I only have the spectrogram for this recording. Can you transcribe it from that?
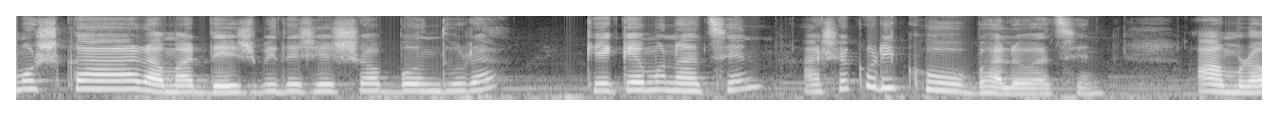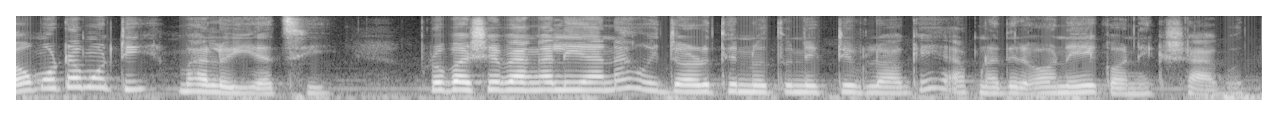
নমস্কার, আমার দেশ বিদেশের সব বন্ধুরা। কে কেমন আছেন? আশা করি খুব ভালো আছেন। আমরাও মোটামুটি ভালোই আছি। প্রবাসে বাঙালিয়ানা, ওই জড়থের নতুন একটি ব্লগে আপনাদের অনেক অনেক স্বাগত।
